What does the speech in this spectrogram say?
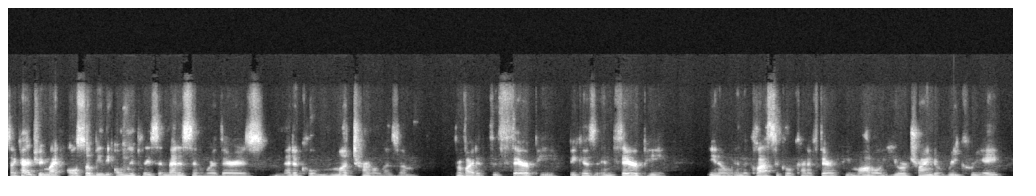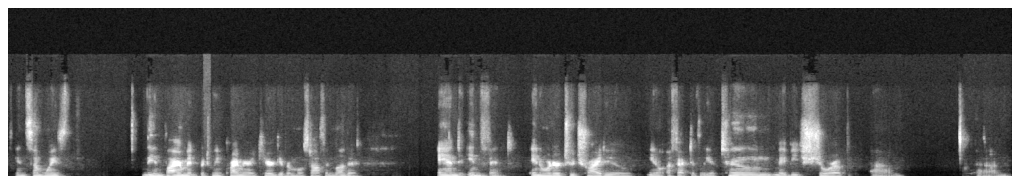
Psychiatry might also be the only place in medicine where there is medical maternalism provided through therapy, because in therapy, you know, in the classical kind of therapy model, you're trying to recreate in some ways the environment between primary caregiver, most often mother, and infant in order to try to, you know, effectively attune, maybe shore up um, um,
